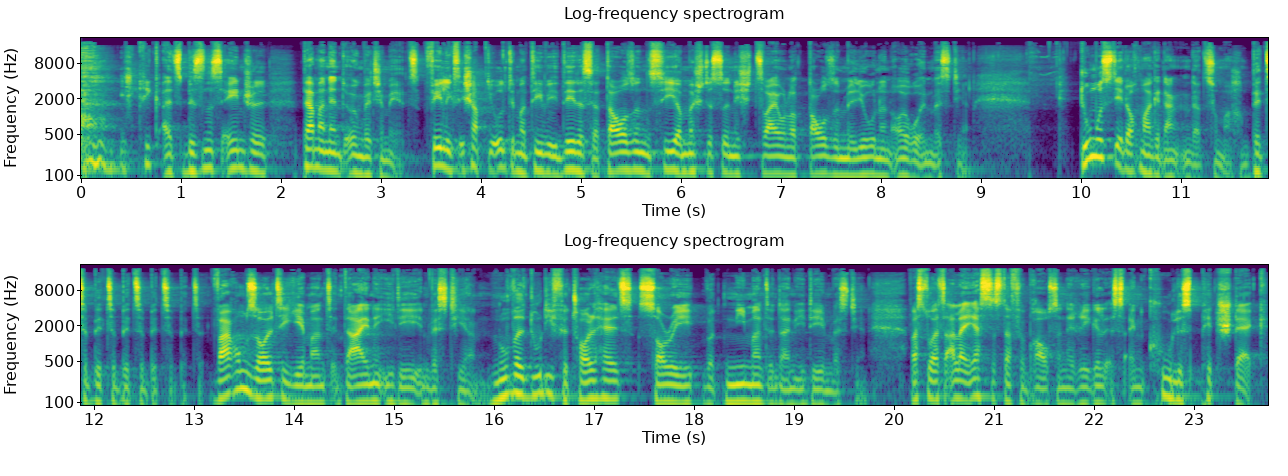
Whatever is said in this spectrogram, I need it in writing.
ich krieg als Business Angel permanent irgendwelche Mails. Felix, ich habe die ultimative Idee des Jahrtausends, hier möchtest du nicht 200.000 Millionen Euro investieren. Du musst dir doch mal Gedanken dazu machen. Bitte, bitte, bitte, bitte, bitte. Warum sollte jemand in deine Idee investieren? Nur weil du die für toll hältst, sorry, wird niemand in deine Idee investieren. Was du als allererstes dafür brauchst in der Regel ist ein cooles Pitch Deck.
